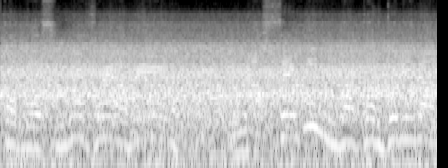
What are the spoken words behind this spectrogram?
como si no fuera a ver la segunda oportunidad.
